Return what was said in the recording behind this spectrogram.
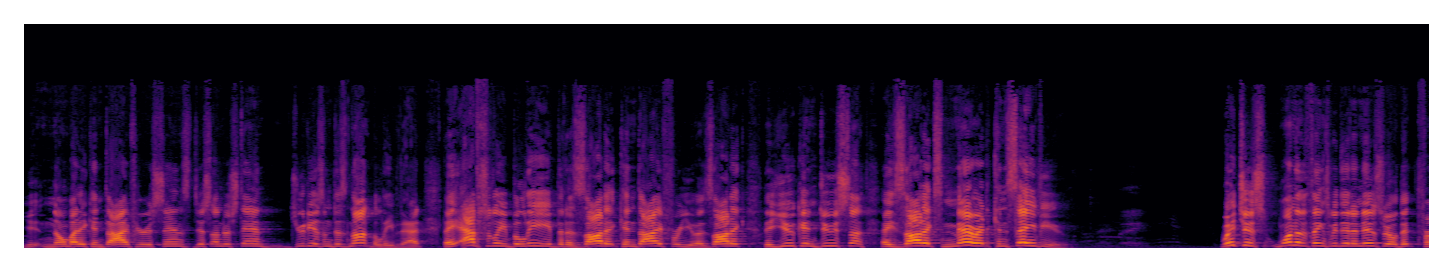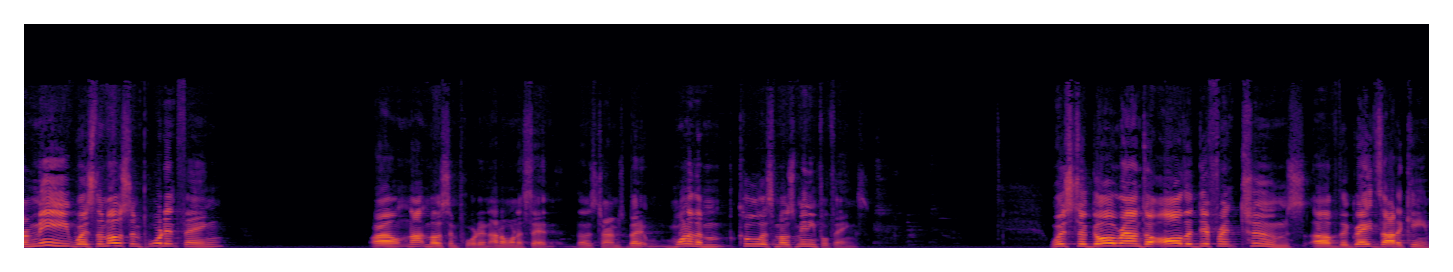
you, nobody can die for your sins. Just understand, Judaism does not believe that. They absolutely believe that a Tzaddik can die for you, a Tzaddik that you can do something, a Tzaddik's merit can save you. Which is one of the things we did in Israel that for me was the most important thing well, not most important, I don't want to say it those terms, but one of the coolest, most meaningful things was to go around to all the different tombs of the great Tzaddikim,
